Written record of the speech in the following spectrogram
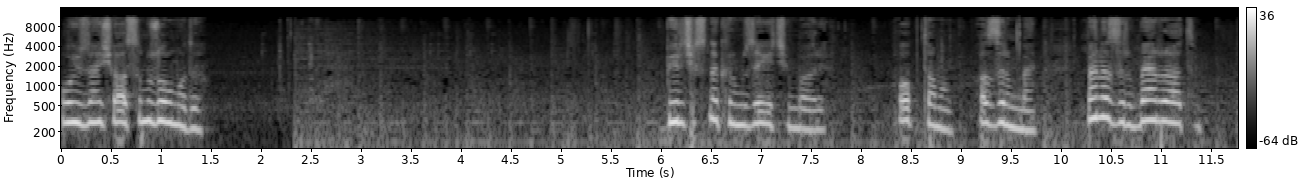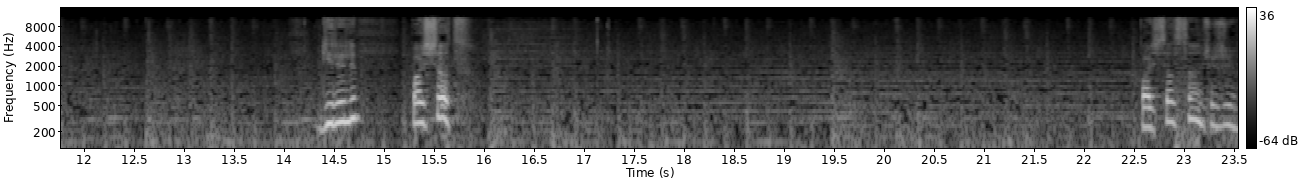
O yüzden şansımız olmadı. Biri çıksın da kırmızıya geçeyim bari. Hop tamam. Hazırım ben. Ben hazırım. Ben rahatım. Girelim. Başlat. Başlatsana çocuğum.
